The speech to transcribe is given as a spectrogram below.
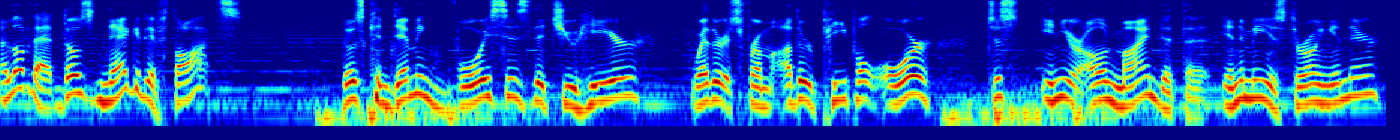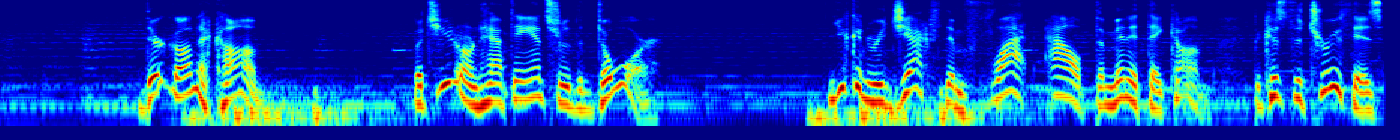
I love that. Those negative thoughts, those condemning voices that you hear, whether it's from other people or just in your own mind that the enemy is throwing in there, they're going to come. But you don't have to answer the door. You can reject them flat out the minute they come because the truth is,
